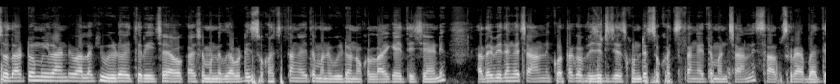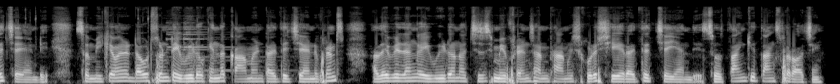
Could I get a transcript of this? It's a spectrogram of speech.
సో దట్టు మీలాంటి వాళ్ళకి వీడియో అయితే రీచ్ అయ్యే అవకాశం ఉంది కాబట్టి సో ఖచ్చితంగా అయితే మన వీడియోని ఒక లైక్ అయితే చేయండి. అదేవిధంగా ఛానల్ని కొత్తగా విజిట్ చేసుకుంటే సో ఖచ్చితంగా అయితే మన ఛానల్ని సబ్స్క్రైబ్ అయితే చేయండి. సో మీకు ఏమైనా డౌట్స్ ఉంటే ఈ వీడియో కింద కామెంట్ అయితే చేయండి ఫ్రెండ్స్. అదేవిధంగా ఈ వీడియోని వచ్చేసి మీ ఫ్రెండ్స్ అండ్ ఫ్యామిలీస్ కూడా షేర్ అయితే చేయండి. So thank you thanks for watching.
